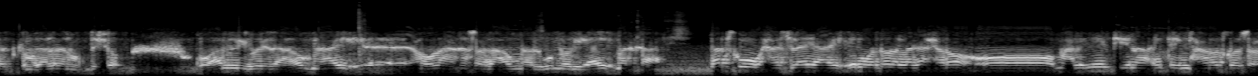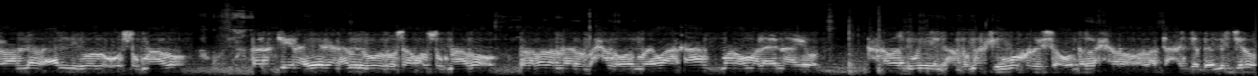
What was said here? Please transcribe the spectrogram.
dadka magaaladan muqdisho oo amnigeeda ognahay howlaha ka socdaa ognaha lagu noolyahay marka dadku waxaan is leeyahay in waddada laga xiro oo macalimiintiina intay imtixaanoodkooda socdaan amnigooda uu sugnaado. Dadkiina iyagan amnigooda saa ku sugnaado. Labada meel baxal waakaan mana umalaynayo caqabad weyn amba markii ugu horeysa wada la xiro la tacajaba ma jiro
